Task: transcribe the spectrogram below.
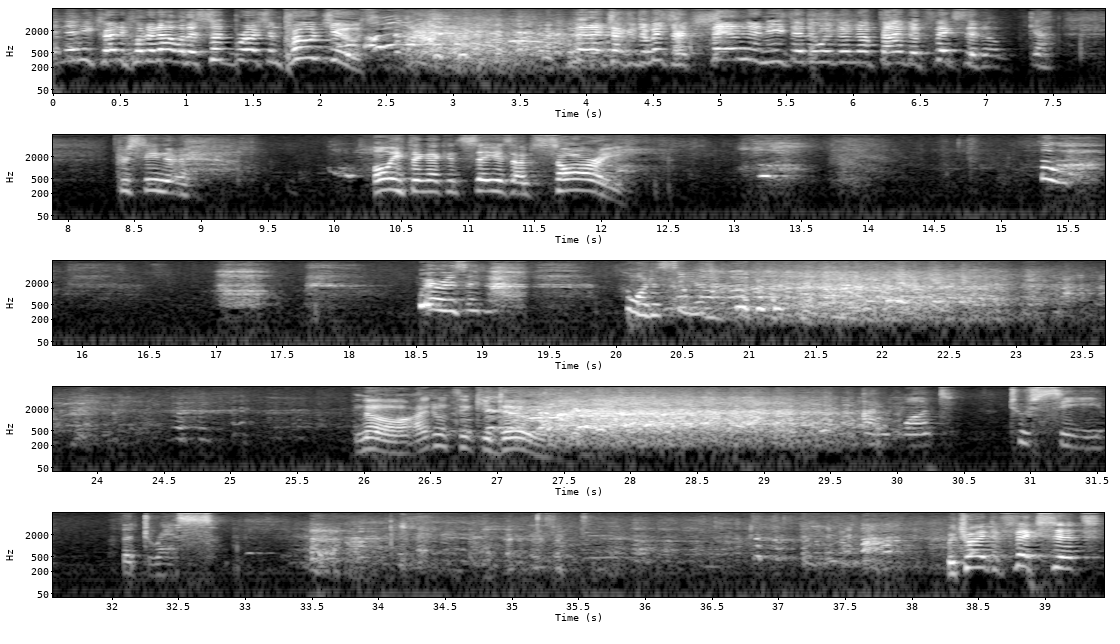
And then he tried to put it out with a soot brush and prune juice. And then I took it to Mr. Thin, and he said there wasn't enough time to fix it. Oh, God. Christina, only thing I can say is I'm sorry. Oh where is it? I want to see it. No, I don't think you do. I want to see the dress. We tried to fix it.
